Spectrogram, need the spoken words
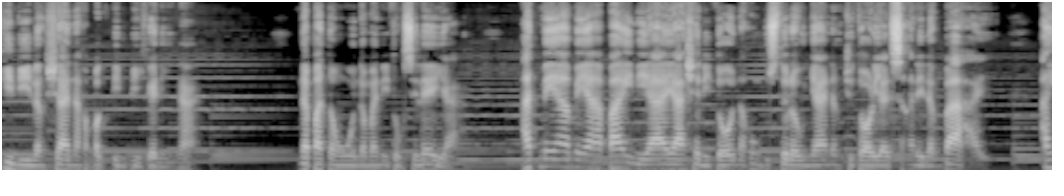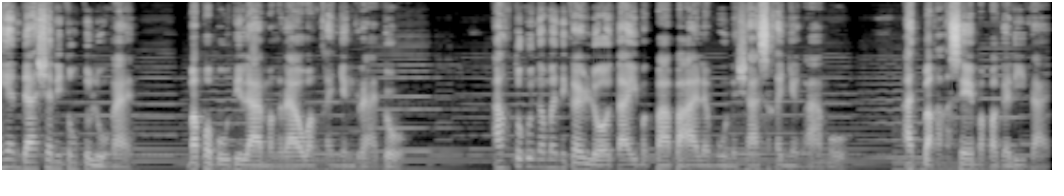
hindi lang siya nakapagtimpi kanina. Napatungo naman itong si Leia at maya-maya pa iniyaya siya nito na kung gusto raw niya ng tutorial sa kanilang bahay, ay handa siya nitong tulungan. Mapabuti lamang raw ang kanyang grado. Ang tugon naman ni Carlota ay magpapaalam muna siya sa kanyang amo at baka kasi mapagalitan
